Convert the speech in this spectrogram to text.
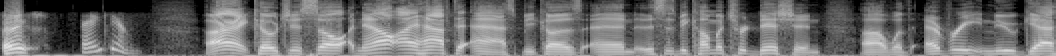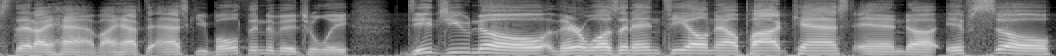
Thanks. Thank you. All right, coaches. So now I have to ask because, and this has become a tradition uh, with every new guest that I have, I have to ask you both individually. Did you know there was an NTL Now podcast? And uh, if so,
